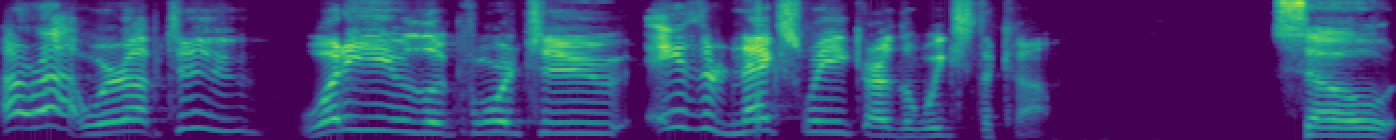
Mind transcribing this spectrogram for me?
All right, we're up to what do you look forward to either next week or the weeks to come? So,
